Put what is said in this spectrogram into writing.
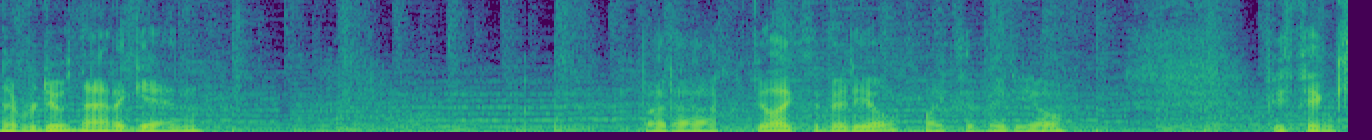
never doing that again. But uh, if you like the video, like the video. If you think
